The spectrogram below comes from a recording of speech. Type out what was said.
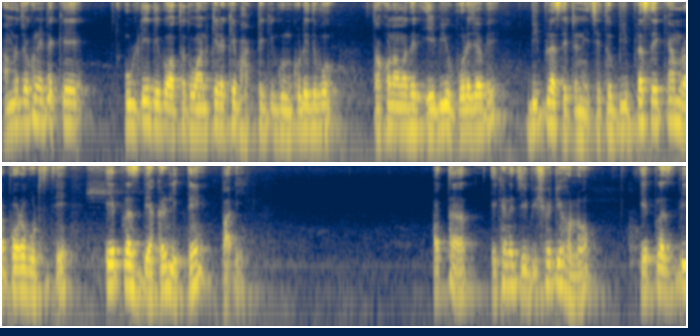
আমরা যখন এটাকে উল্টিয়ে দেবো অর্থাৎ ওয়ানকে রেখে ভাগটিকে গুণ করে দেব, তখন আমাদের এ বি উপরে যাবে বি প্লাস এটা নিচে। তো বি প্লাস একে আমরা পরবর্তীতে এ প্লাস বি আকারে লিখতে পারি। অর্থাৎ এখানে যে বিষয়টি হলো A plus B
